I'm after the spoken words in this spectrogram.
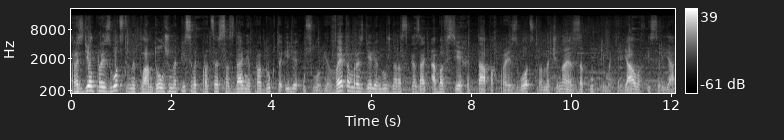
Раздел «Производственный план» должен описывать процесс создания продукта или услуги. В этом разделе нужно рассказать обо всех этапах производства, начиная с закупки материалов и сырья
